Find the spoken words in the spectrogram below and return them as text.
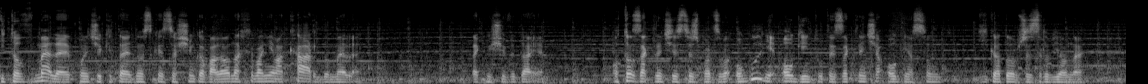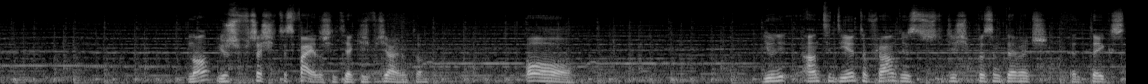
I to w mele, w momencie kiedy ta jednostka jest zasięgowa, ale ona chyba nie ma kar do mele. Tak mi się wydaje. O to zaklęcie jest też bardzo... Ogólnie ogień tutaj, zaklęcia ognia są giga dobrze zrobione. No, już wcześniej to jest fire, jeśli jakieś widziałem to. O! Until the end of round jest 40% damage and takes...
